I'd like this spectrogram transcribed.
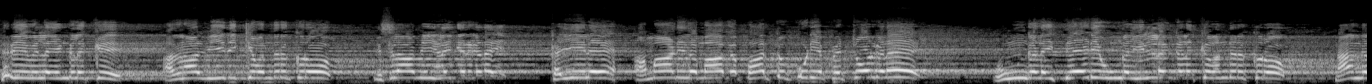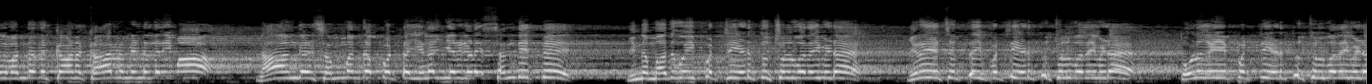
தெரியவில்லை எங்களுக்கு. அதனால் வீதிக்கு வந்திருக்கிறோம். இஸ்லாமிய இளைஞர்களை கையிலே அமானிதமாக பார்க்கக்கூடிய பெற்றோர்களே உங்களை தேடி உங்கள் இல்லங்களுக்கு வந்திருக்கிறோம். நாங்கள் வந்ததற்கான காரணம் என்ன தெரியுமா? நாங்கள் சம்பந்தப்பட்ட இளைஞர்களை சந்தித்து இந்த மதுவை பற்றி எடுத்துச் சொல்வதை விட இரையச்சத்தை பற்றி எடுத்துச் சொல்வதை விட தொழுகையை பற்றி எடுத்துச் சொல்வதை விட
